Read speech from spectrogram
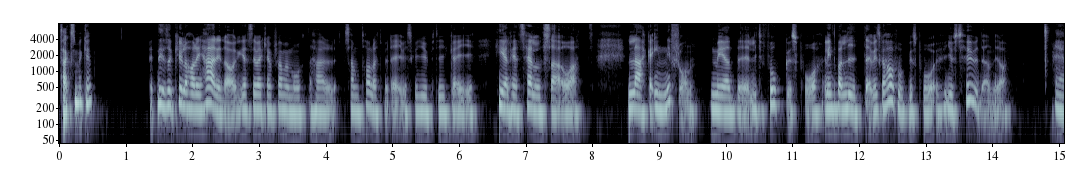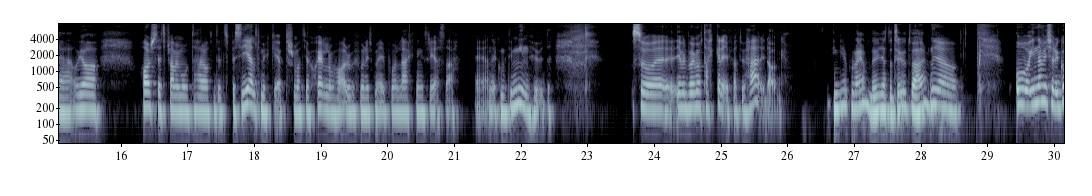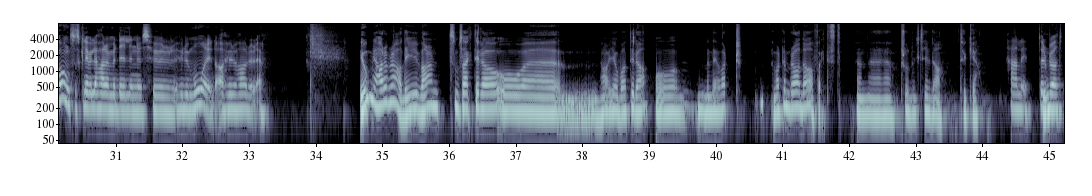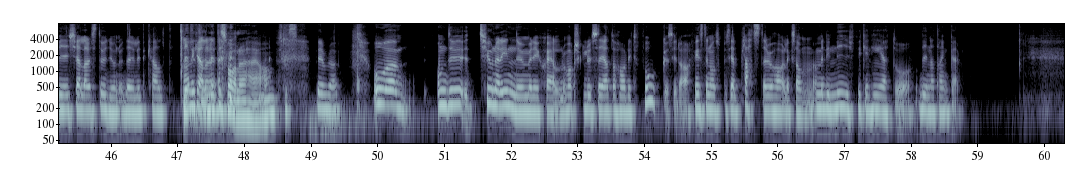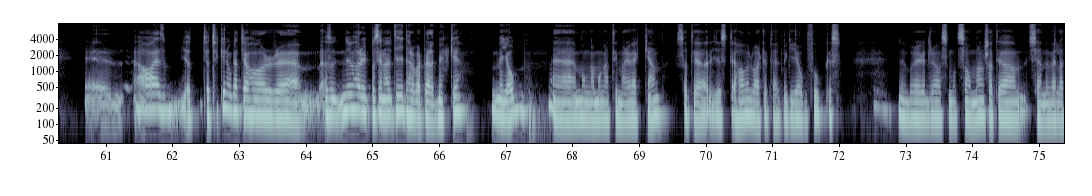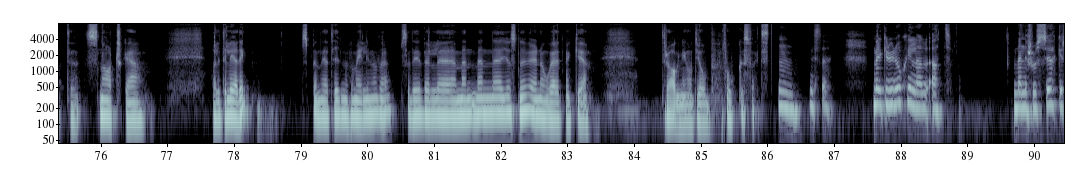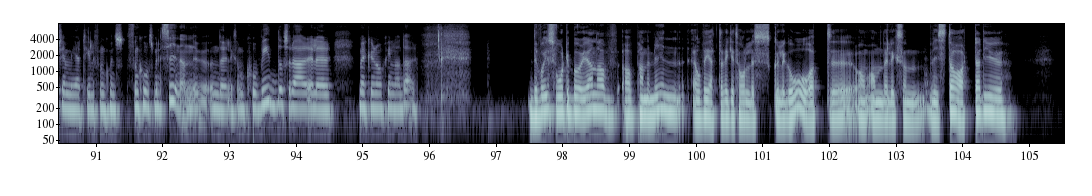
Tack så mycket. Det är så kul att ha dig här idag. Jag ser verkligen fram emot det här samtalet med dig. Vi ska djupdyka i helhetshälsa och att läka inifrån med lite fokus på, eller inte bara lite, vi ska ha fokus på just huden idag. Eh, och jag har sett fram emot det här avsnittet speciellt mycket eftersom att jag själv har befunnit mig på en läkningsresa eh, när det kommer till min hud. Så jag vill börja med att tacka dig för att du är här idag. Inga problem, det är jättetrevligt att vara här. Ja. Och innan vi kör igång så skulle jag vilja höra med dig Linus hur, hur du mår idag. Hur har du det? Jo, men jag har det bra. Det är ju varmt som sagt idag och uh, har jobbat idag. Och, men det har, varit, det har varit en bra dag faktiskt. En uh, produktiv dag tycker jag. Härligt. Då är det mm. bra att vi är i källarstudion nu där det är lite kallt. Lite, ja, lite, lite svalare här, ja. Precis. det är bra. Och om du tunar in nu med dig själv, vart skulle du säga att du har ditt fokus idag? Finns det någon speciell plats där du har liksom, med din nyfikenhet och dina tankar? Eh, ja, alltså, jag, jag, tycker nog att jag har... Eh, alltså, nu har det på senare tid har det varit väldigt mycket med jobb. Eh, många, många timmar i veckan. Så att jag, just det har väl varit ett väldigt mycket jobbfokus. Mm. Nu börjar det dra sig mot sommaren så att jag känner väl att eh, snart ska jag vara lite ledig. Spendera tid med familjen och sådär. Så det är väl, men, men just nu är det nog väldigt mycket dragning åt jobbfokus faktiskt. Mm, just det. Märker du någon skillnad att människor söker sig mer till funktions, funktionsmedicinen nu under liksom covid och sådär? Eller märker du någon skillnad där? Det var ju svårt i början av, av pandemin att veta vilket håll det skulle gå åt. Eh, om, om det liksom, vi startade ju...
